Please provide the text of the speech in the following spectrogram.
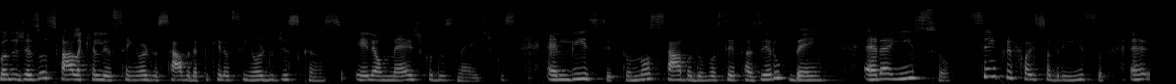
Quando Jesus fala que ele é o Senhor do sábado, é porque ele é o Senhor do descanso. Ele é o médico dos médicos. É lícito no sábado você fazer o bem. Era isso. Sempre foi sobre isso. É,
